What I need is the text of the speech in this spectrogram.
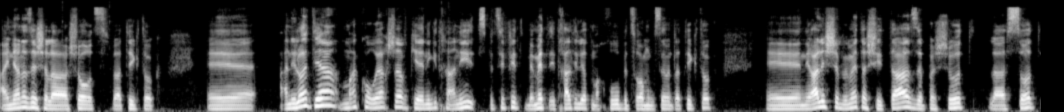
העניין הזה של השורטס והטיקטוק. Uh, אני לא יודע מה קורה עכשיו, כי אני אגיד לך, אני ספציפית באמת התחלתי להיות מכור בצורה מוגזמת לטיקטוק. Uh, נראה לי שבאמת השיטה זה פשוט לעשות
